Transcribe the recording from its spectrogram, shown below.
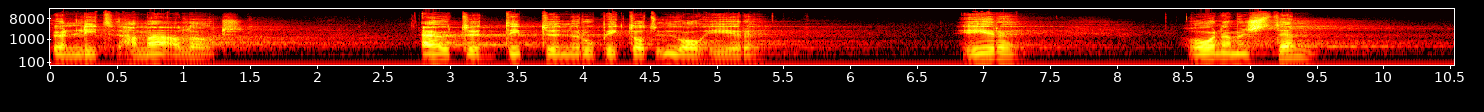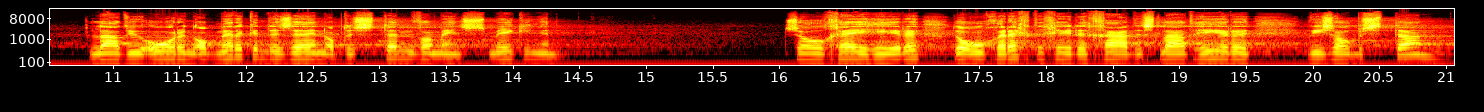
Een lied Hama'alot. Uit de diepten roep ik tot u, o Heere. Heere, hoor naar mijn stem. Laat uw oren opmerkende zijn op de stem van mijn smekingen. Zo gij, Heere, de ongerechtigheden gadeslaat, Heere, wie zal bestaan?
